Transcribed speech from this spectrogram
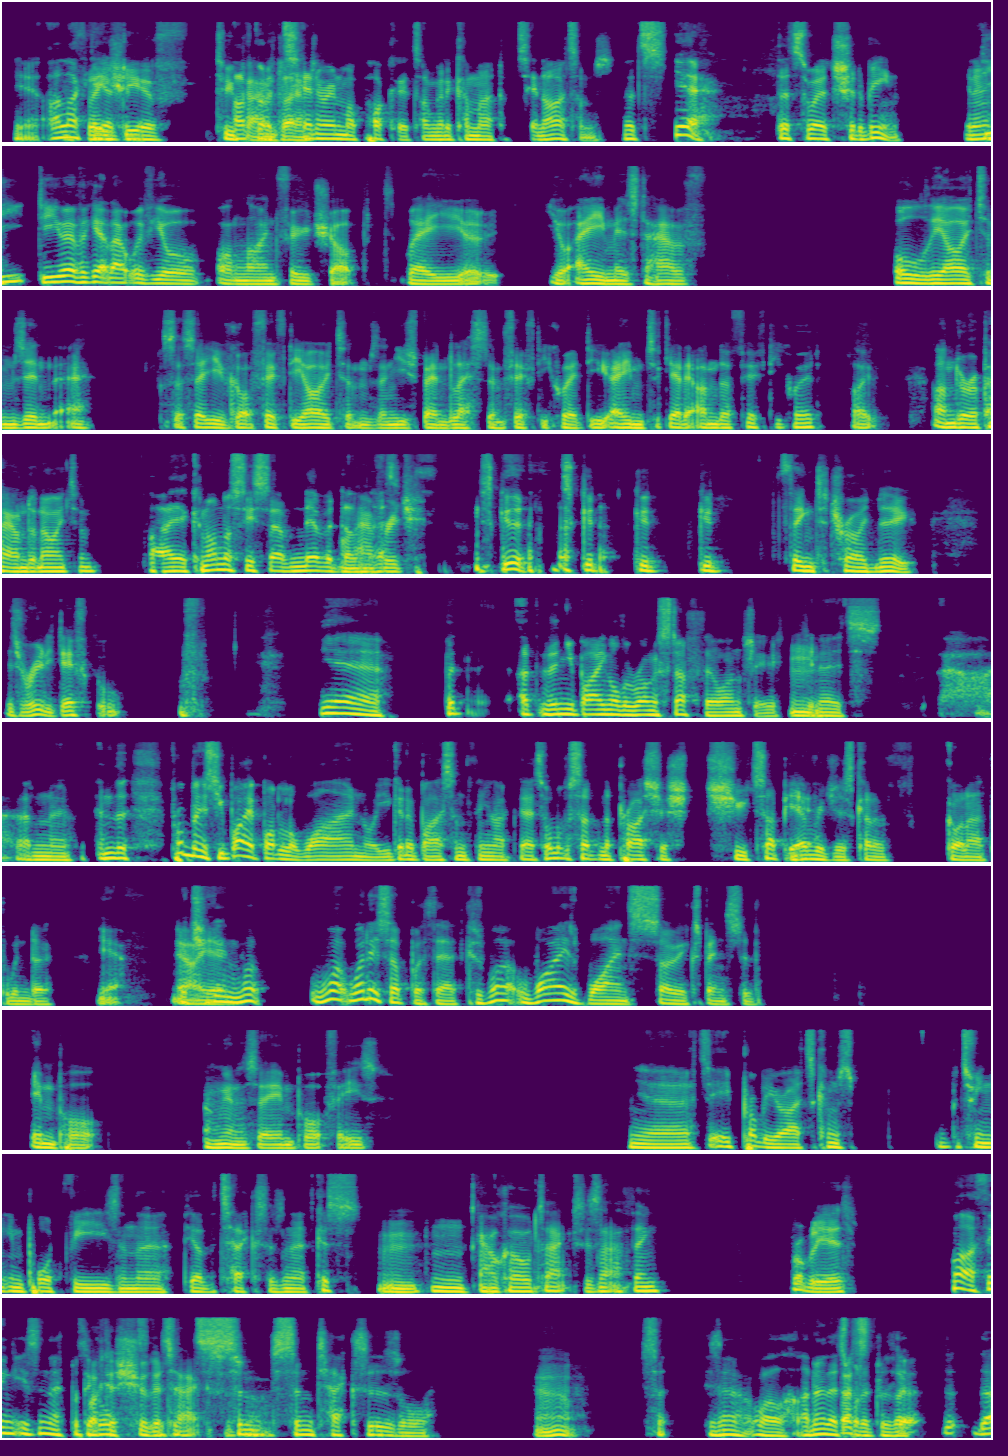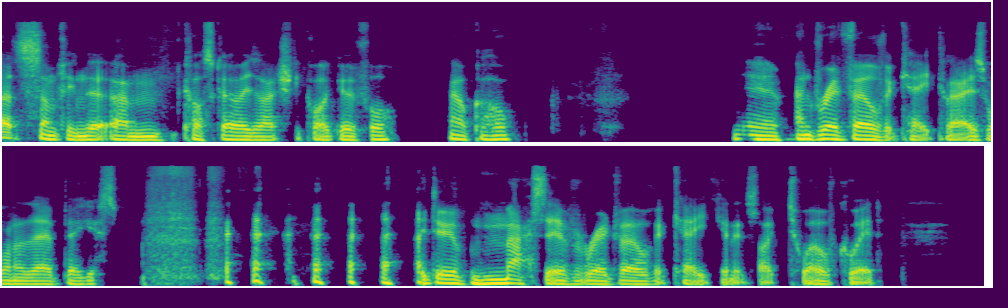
yeah, I like Inflation. the idea of Two I've got a tenner in my pocket. I'm going to come out with ten items. That's Yeah. that's where it should have been. You know, Do you, do you ever get that with your online food shop where you your aim is to have all the items in there? So say you've got 50 items and you spend less than 50 quid. Do you aim to get it under 50 quid? Like under a pound an item I can honestly say I've never on done that. average? It's good. It's good, good, good thing to try and do. It's really difficult. Yeah, but uh, then you're buying all the wrong stuff, though, aren't you? You Mm. know, it's I don't know. And the problem is, you buy a bottle of wine or you're going to buy something like that. So all of a sudden, the price just shoots up. Your Yeah. average has kind of gone out the window. Yeah. Which Oh, yeah. again, what what what is up with that? Because why why is wine so expensive? Import. I'm going to say import fees. Yeah, it's, you're probably right. It comes between import fees and the the other tax, isn't it? Because Mm. Alcohol tax, is that a thing? Probably is. well, I think isn't that what like call- a sugar tax Sin, well. sin taxes or Oh. is that? Well, I know that's, what it was. that- that- that's something that um, Costco is actually quite good for. Alcohol. Yeah. And red velvet cake, that is one of their biggest. they do a massive red velvet cake and it's like 12 quid,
